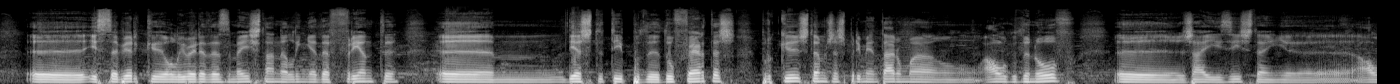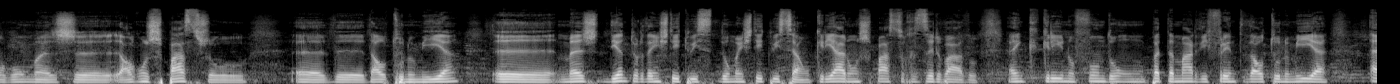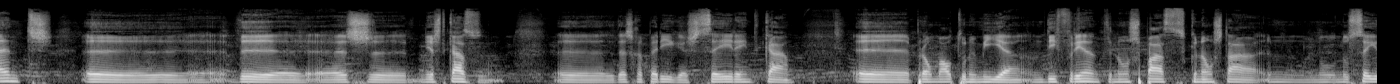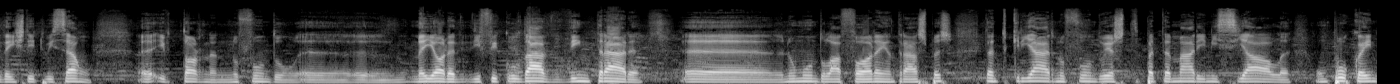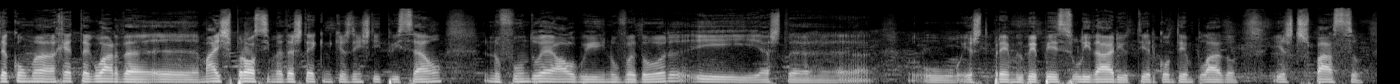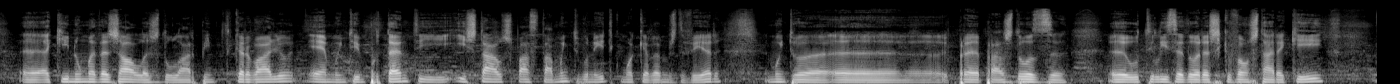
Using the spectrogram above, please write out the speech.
e saber que Oliveira das Meias está na linha da frente uh, deste tipo de, de, ofertas, porque estamos a experimentar uma, um, algo de novo. Uh, já existem algumas, alguns espaços ou de, de, autonomia, mas dentro da de uma instituição, criar um espaço reservado em que crie, no fundo, um patamar diferente de autonomia antes uh, de, as, neste caso, das raparigas saírem de cá uh, para uma autonomia diferente num espaço que não está no, no seio da instituição uh, e torna, no fundo, uh, maior a dificuldade de entrar no mundo lá fora, entre aspas. Portanto, criar, no fundo, este patamar inicial, um pouco ainda com uma retaguarda mais próxima das técnicas da instituição, no fundo, é algo inovador e esta o, este prémio BP Solidário ter contemplado este espaço uh, aqui numa das aulas do Lar Pinto de Carvalho é muito importante e, e está, o espaço está muito bonito, como acabamos de ver, muito uh, para, para as 12 utilizadoras que vão estar aqui.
